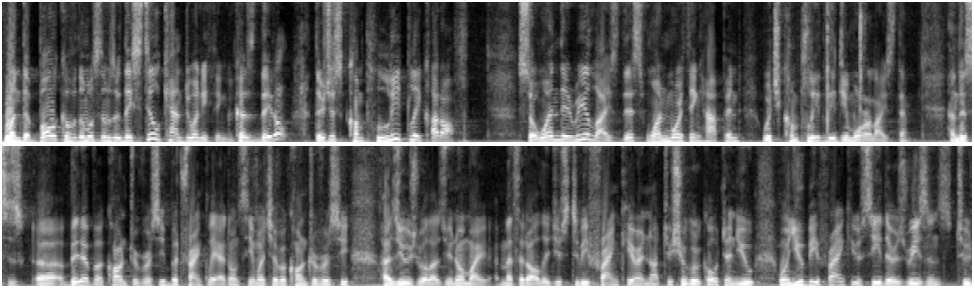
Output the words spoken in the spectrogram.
When the bulk of the Muslims, they still can't do anything because they don't, they're just completely cut off. So when they realized this, one more thing happened which completely demoralized them. And this is uh, a bit of a controversy, but frankly, I don't see much of a controversy. As usual, as you know, my methodology is to be frank here and not to sugarcoat. And you, when you be frank, you see there's reasons to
